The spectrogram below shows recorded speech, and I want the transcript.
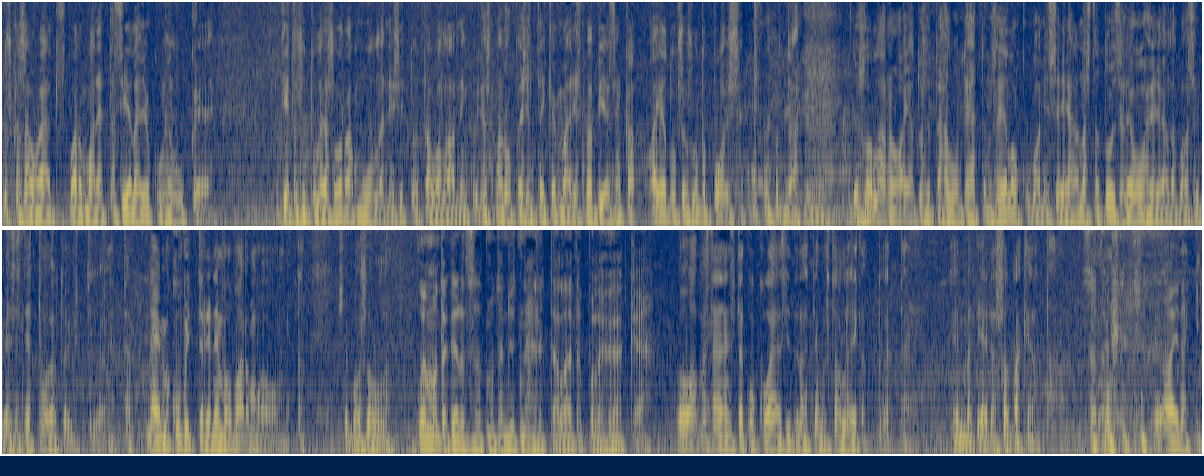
Koska se on ajatus varmaan, että siellä joku ne lukee jos se tulee suoraan mulle, niin sitten tavallaan, niin kun, jos mä rupesin tekemään, niin mä vien sen ajatuksen sulta pois. Niin, jos ollaan on ajatus, että haluan tehdä tämmöisen elokuvan, niin se ei anna sitä toiselle ohjaajalle, vaan se vie sen sinne tuotantoyhtiöön. Että näin mä kuvittelin, en mä varmaan ole, mutta se voisi olla. Kuinka monta kertaa sä oot muuten nyt nähnyt tämän laitapuolen hyökkääjän? Joo, mä sitä nähnyt sitä koko ajan siitä lähtien, kun sitä on leikattu, että en mä tiedä, sata kertaa. Sata kertaa? Ainakin.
